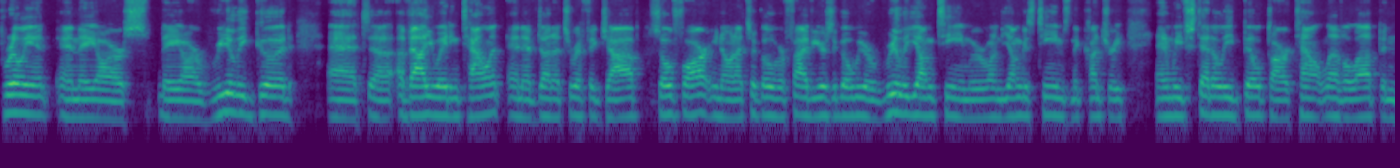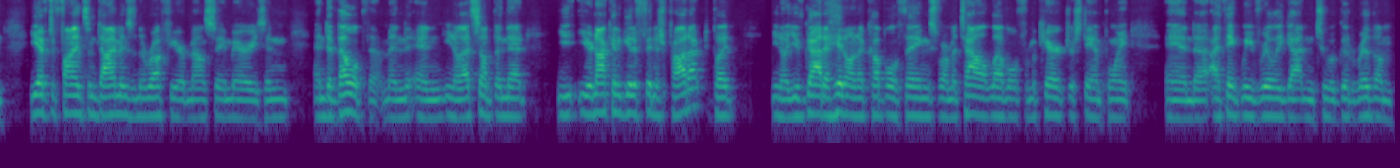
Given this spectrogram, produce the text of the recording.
brilliant and they are they are really good at uh, evaluating talent and have done a terrific job so far. You know and i took over five years ago. We were a really young team. We were one of the youngest teams in the country and we've steadily built our talent level up. And you have to find some diamonds in the rough here at mount st mary's and and develop them. And and you know that's something that you, you're not going to get a finished product but you know you've got to hit on a couple of things from a talent level from a character standpoint. And uh, i think we've really gotten to a good rhythm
